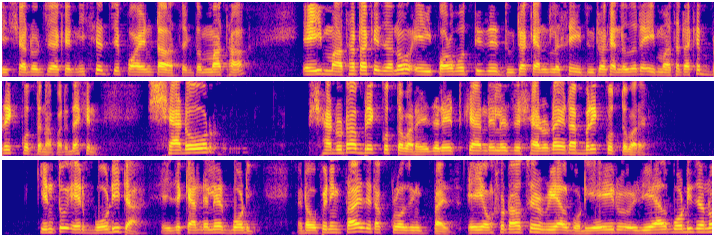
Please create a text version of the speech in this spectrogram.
এই শ্যাডোর যে একের নিচের যে পয়েন্টটা আছে, একদম মাথা, এই মাথাটাকে যেন এই পরবর্তী যে দুটা ক্যান্ডেল আছে, এই দুটা ক্যান্ডেল যেন এই মাথাটাকে ব্রেক করতে না পারে। দেখেন শ্যাডোর শ্যাডোটা ব্রেক করতে পারে। এই যে রেড ক্যান্ডেলের যে শ্যাডোটা এটা ব্রেক করতে পারে। কিন্তু এর বডিটা, এই যে ক্যান্ডেলের বডি এটা ওপেনিং প্রাইস এটা ক্লোজিং প্রাইস এই অংশটা হচ্ছে রিয়াল বডি এই রিয়াল বডি যেন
